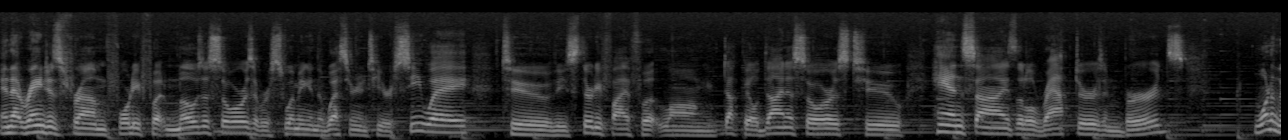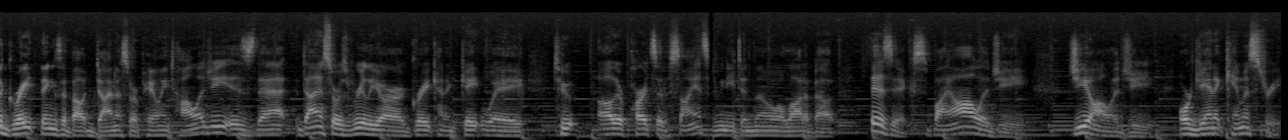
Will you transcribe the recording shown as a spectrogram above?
And that ranges from 40 foot mosasaurs that were swimming in the Western Interior Seaway to these 35 foot long duck-billed dinosaurs to hand-sized little raptors and birds. One of the great things about dinosaur paleontology is that dinosaurs really are a great kind of gateway to other parts of science. We need to know a lot about physics, biology, geology, organic chemistry.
